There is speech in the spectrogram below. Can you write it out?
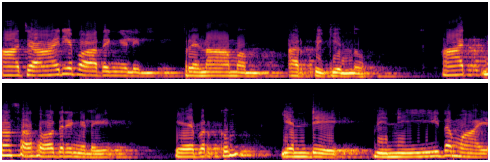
ആചാര്യപാദങ്ങളിൽ പ്രണാമം അർപ്പിക്കുന്നു. ആത്മസഹോദരങ്ങളെ ഏവർക്കും എന്റെ വിനീതമായ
